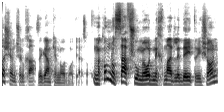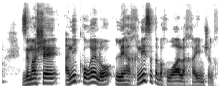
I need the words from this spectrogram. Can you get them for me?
בשם שלך, זה גם כן מאוד מאוד יעזור. מקום נוסף שהוא מאוד נחמד לדייט ראשון, זה מה שאני קורא לו להכניס את הבחורה לחיים שלך.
